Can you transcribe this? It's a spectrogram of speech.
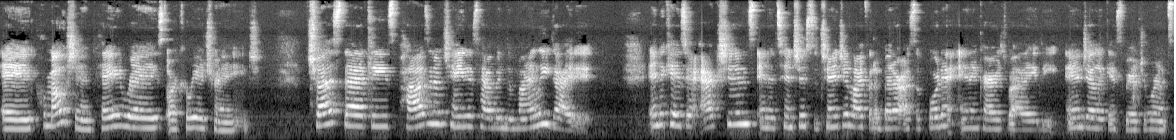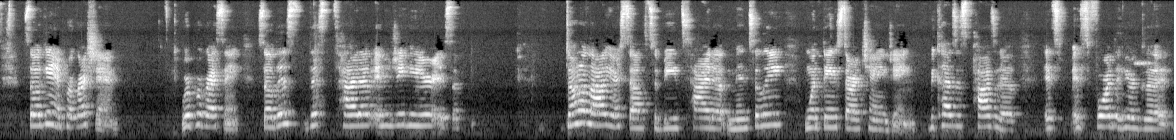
a promotion, pay raise, or career change. Trust that these positive changes have been divinely guided. Indicates your actions and intentions to change your life for the better are supported and encouraged by the angelic and spiritual realms. So again, progression. We're progressing. So this this tied up energy here is a don't allow yourself to be tied up mentally when things start changing because it's positive. It's it's for the, your good.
